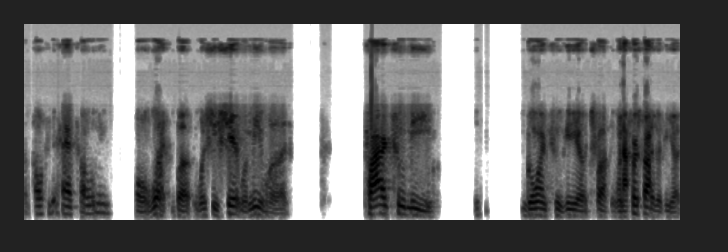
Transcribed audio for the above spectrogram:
supposed to have told me or what. But what she shared with me was prior to me going to VL trucking. When I first started with VL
